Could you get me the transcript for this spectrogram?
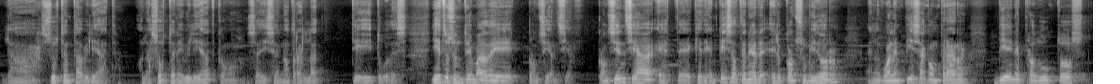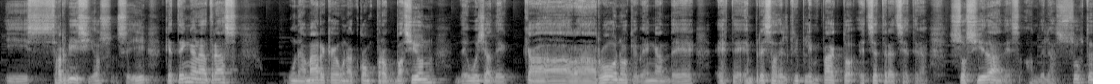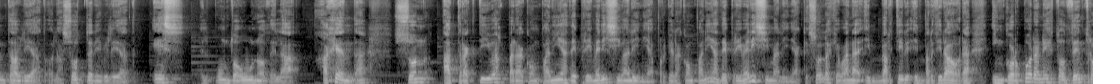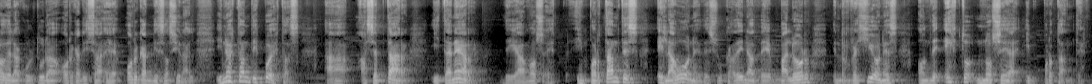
la sustentabilidad o la sostenibilidad, como se dice en otras latitudes. Y esto es un tema de conciencia. Conciencia este, que empieza a tener el consumidor en el cual empieza a comprar bienes, productos y servicios ¿sí? que tengan atrás una marca, una comprobación de huellas de carbono que vengan de este, empresas del triple impacto, etcétera, etcétera. Sociedades donde la sustentabilidad o la sostenibilidad es el punto uno de la agenda, son atractivas para compañías de primerísima línea, porque las compañías de primerísima línea, que son las que van a invertir, invertir ahora, incorporan esto dentro de la cultura eh, organizacional. Y no están dispuestas a aceptar y tener, digamos, importantes eslabones de su cadena de valor en regiones donde esto no sea importante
